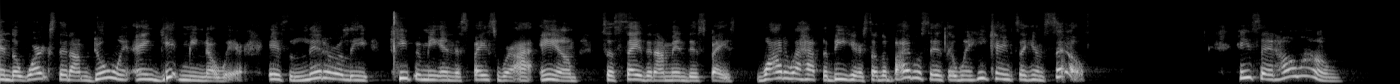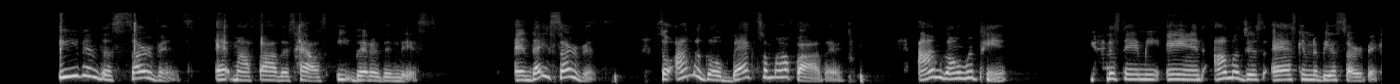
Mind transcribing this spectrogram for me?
and the works that I'm doing ain't getting me nowhere. It's literally keeping me in the space where I am to say that I'm in this space. Why do I have to be here? So the Bible says that when he came to himself, he said, Hold on. Even the servants at my father's house eat better than this. And they servants. So I'm going to go back to my father. I'm going to repent. You understand me? And I'm gonna just ask him to be a servant.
